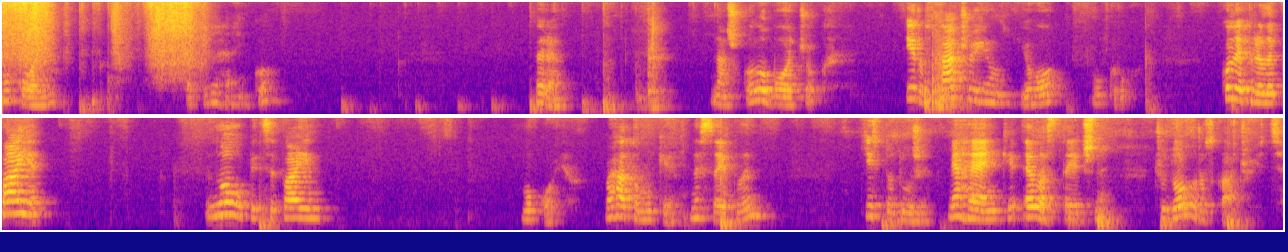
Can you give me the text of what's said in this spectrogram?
мукою. Так легенько. Беремо наш колобочок і розкачуємо його у круг. Коли прилипає, знову підсипаємо мукою. Багато муки не сиплемо. Тісто дуже м'ягеньке, еластичне, чудово розкачується.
